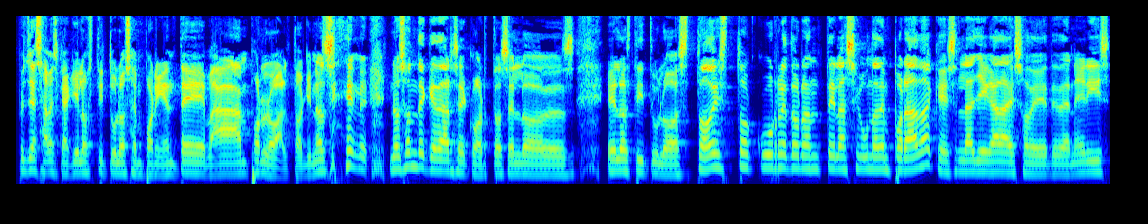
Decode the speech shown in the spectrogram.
pues ya sabes que aquí los títulos en Poniente van por lo alto. Aquí no, no son de quedarse cortos en los, en los títulos. Todo esto ocurre durante la segunda temporada, que es la llegada eso de, de Daenerys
